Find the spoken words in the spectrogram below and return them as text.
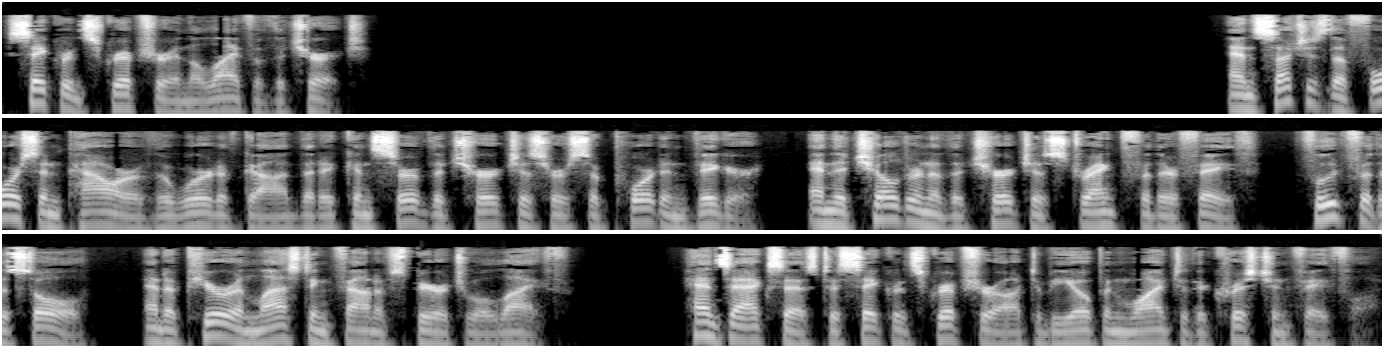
Sacred Scripture in the Life of the Church. And such is the force and power of the Word of God that it can serve the Church as her support and vigor, and the children of the Church as strength for their faith, food for the soul, and a pure and lasting fount of spiritual life. Hence, access to sacred Scripture ought to be open wide to the Christian faithful.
